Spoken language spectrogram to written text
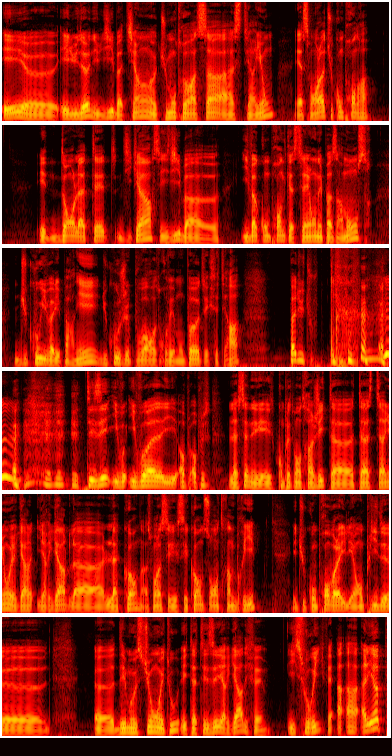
et euh, et il lui donne il lui dit bah tiens tu montreras ça à Astérion et à ce moment-là tu comprendras et dans la tête d'Icar il se dit bah euh, il va comprendre qu'Astérion n'est pas un monstre du coup il va l'épargner du coup je vais pouvoir retrouver mon pote etc pas du tout. Thésée, il voit, il voit il- en, en plus, la scène est complètement tragique. T'as t'as Astérion, il regarde, il regarde la, la corne. À ce moment-là, ses, ses cornes sont en train de briller. Et tu comprends, voilà, il est empli de euh, d'émotions et tout. Et t'as Thésée, il regarde, il fait, il sourit, il fait, ah ah, allez hop,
